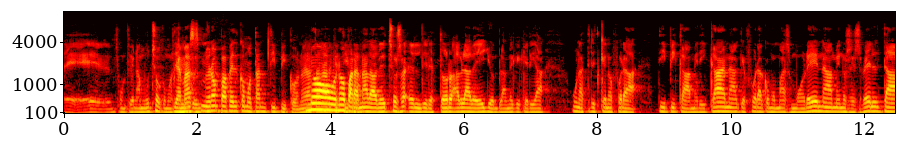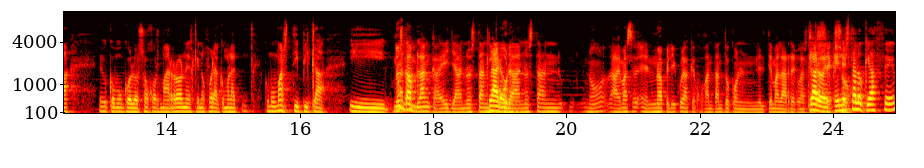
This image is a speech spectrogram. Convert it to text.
eh, funciona mucho como Y Screen además Queen. no era un papel como tan típico, no era tan No, no, para nada. De hecho, el director habla de ello, en plan de que quería una actriz que no fuera típica americana, que fuera como más morena, menos esbelta, eh, como con los ojos marrones, que no fuera como la, como más típica y No es tan blanca ella, no es tan Claro. pura, no es tan... ¿no? Además, en una película que juegan tanto con el tema de las reglas Claro, del en sexo. esta lo que hace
